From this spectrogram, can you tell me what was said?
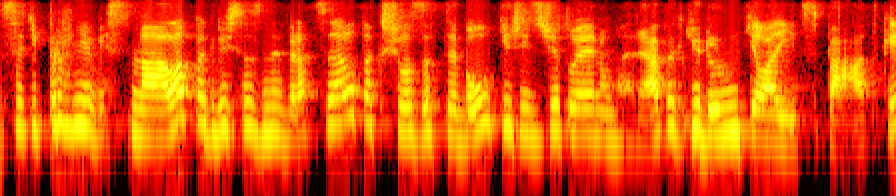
se ti prvně vysmála, pak když se znevracel, tak šla za tebou ti říct, že to je jenom hra, tak tě donutila jít zpátky.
